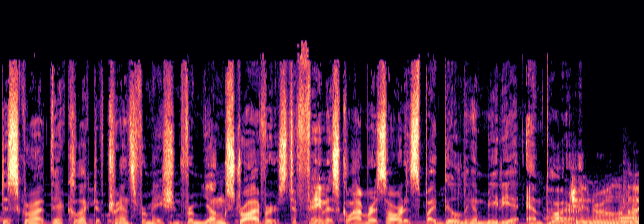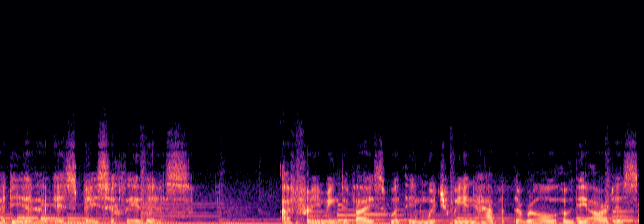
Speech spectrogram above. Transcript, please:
describe their collective transformation from young strivers to famous glamorous artists by building a media empire. General Idea is basically this a framing device within which we inhabit the role of the artist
